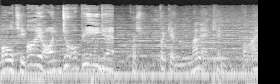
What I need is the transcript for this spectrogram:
multi ion torpedo. Cost freaking money I can't buy.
